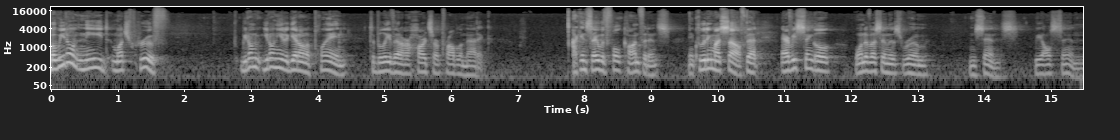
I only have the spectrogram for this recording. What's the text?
But we don't need much proof. We don't, you don't need to get on a plane to believe that our hearts are problematic. I can say with full confidence, including myself, that every single one of us in this room sins. We all sin.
